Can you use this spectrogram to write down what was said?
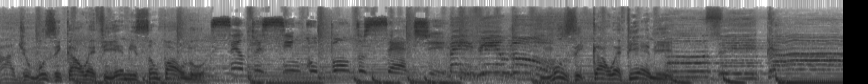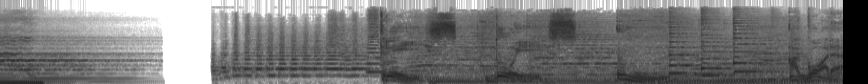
Rádio Musical FM São Paulo. 105.7. Bem-vindo! Musical FM. Musical. Três, dois, um. Agora,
